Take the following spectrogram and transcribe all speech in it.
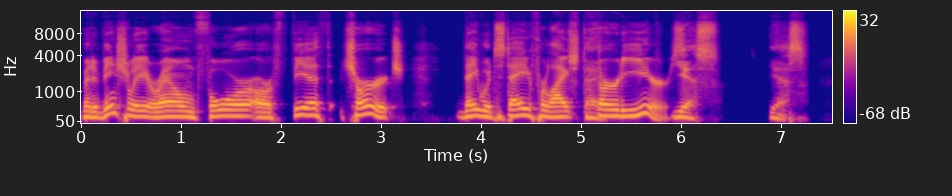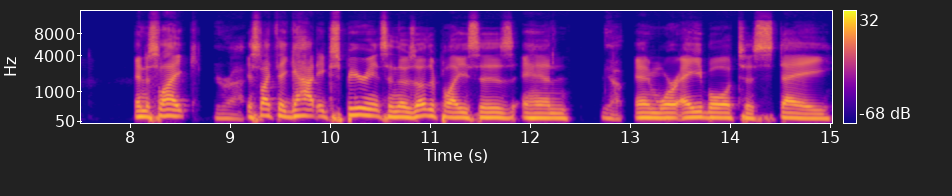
But eventually, around four or fifth church, they would stay for like stay. 30 years. Yes. Yes. And it's like you're right. It's like they got experience in those other places and yeah. and were able to stay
